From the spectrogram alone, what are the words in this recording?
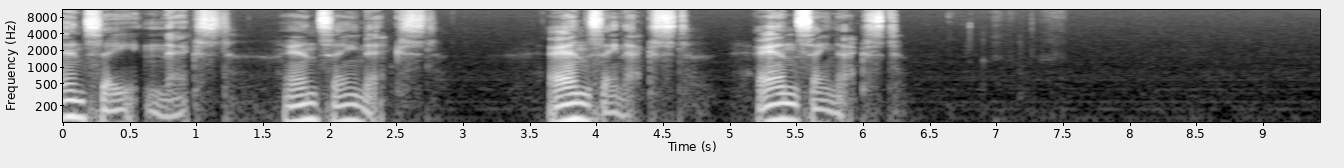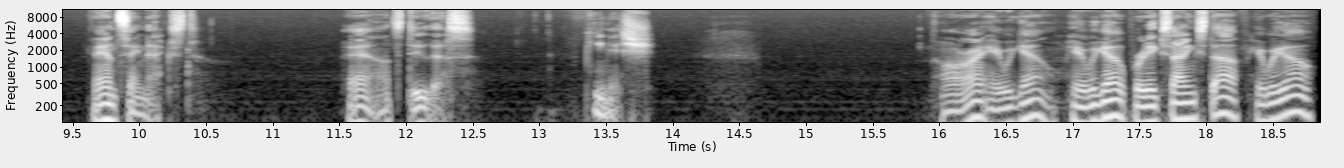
And say next. And say next. And say next. And say next. And say next. Yeah, let's do this. Penis. All right, here we go. Here we go. Pretty exciting stuff. Here we go.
